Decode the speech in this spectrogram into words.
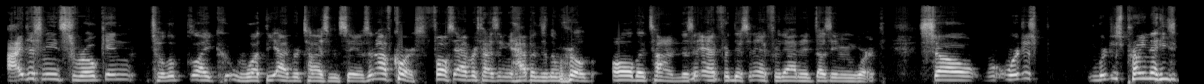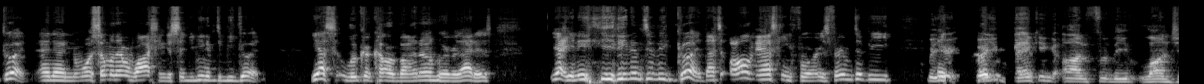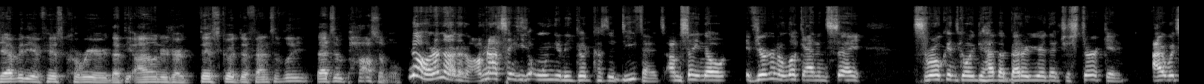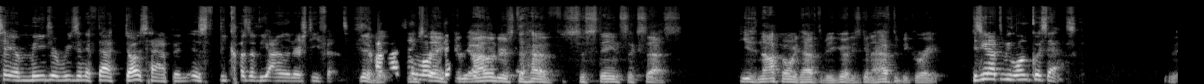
I just need Sorokin to look like what the advertisement says. And of course, false advertising happens in the world all the time. There's an ad for this, an ad for that, and it doesn't even work. So we're just we're just praying that he's good. And then someone that we're watching just said you need him to be good. Yes, Luca Colombano, whoever that is. Yeah, you need you need him to be good. That's all I'm asking for is for him to be But you're, are you banking on for the longevity of his career that the Islanders are this good defensively? That's impossible. No, no, no, no, no. I'm not saying he's only going to be good because of defense. I'm saying though, if you're going to look at it and say Sorokin's going to have a better year than Shesterkin, I would say a major reason if that does happen is because of the Islanders' defense. Yeah, I'm but not saying I'm saying for the Islanders to have sustained success, he's not going to have to be good. He's going to have to be great. He's going to have to be Lundqvist-esque.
